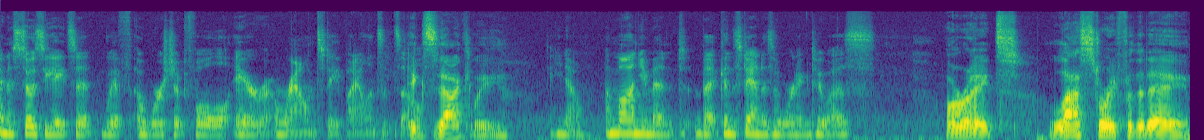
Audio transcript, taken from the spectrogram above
And associates it with a worshipful air around state violence itself. Exactly. you know, a monument that can stand as a warning to us. All right, last story for the day.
